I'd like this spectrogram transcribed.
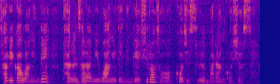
자기가 왕인데 다른 사람이 왕이 되는 게 싫어서 거짓을 말한 것이었어요.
